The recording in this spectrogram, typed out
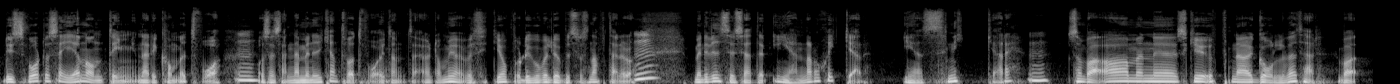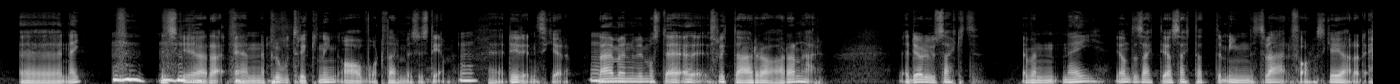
det är svårt att säga någonting när det kommer två mm, och så säga nej men ni kan inte vara två utan här, de gör väl sitt jobb och det går väl dubbelt så snabbt här nu då. mm, Men det visar sig att den ena de skickar är en snickare mm. som bara, ja ah, men eh, ska ju öppna golvet här. Jag bara, eh, nej, ni ska göra en provtryckning av vårt värmesystem. Mm. Eh, det är det ni ska göra. Mm. Nej men vi måste eh, flytta rören här. Eh, det har du sagt. Jag bara, nej, jag har inte sagt det. Jag har sagt att min svärfar ska göra det.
